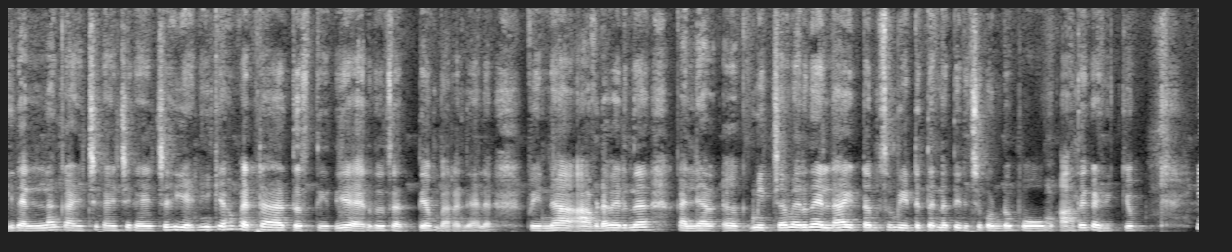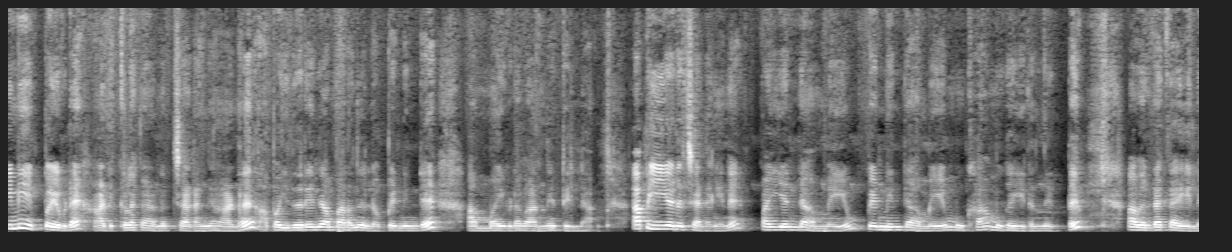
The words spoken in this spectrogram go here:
ഇതെല്ലാം കഴിച്ച് കഴിച്ച് കഴിച്ച് എണീക്കാൻ പറ്റാത്ത സ്ഥിതിയായിരുന്നു സത്യം പറഞ്ഞാൽ പിന്നെ അവിടെ വരുന്ന കല്യാണ മിച്ചം വരുന്ന എല്ലാ ഐറ്റംസും വീട്ടിൽ തന്നെ തിരിച്ച് കൊണ്ടുപോകും അത് കഴിക്കും. ഇനി ഇപ്പോൾ ഇവിടെ അടുക്കള കാണുന്ന ചടങ്ങാണ്. അപ്പോൾ ഇതുവരെ ഞാൻ പറഞ്ഞല്ലോ പെണ്ണിന്റെ അമ്മ ഇവിടെ വന്നിട്ടില്ല. അപ്പോൾ ഈ ഒരു ചടങ്ങിന് പയ്യന്റെ അമ്മയും പെണ്ണിന്റെ അമ്മയും മുഖാമുഖം ഇരുന്നിട്ട് അവരുടെ കയ്യിൽ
